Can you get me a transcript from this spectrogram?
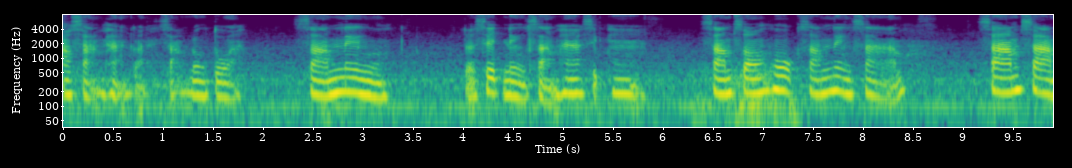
เอาสามหารก่อนสามลงตัวสามหนึ่งเหลือเศษหนึ่งสามห้าสิบห้าสามสองหกสามหนึ่งสามสามสาม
